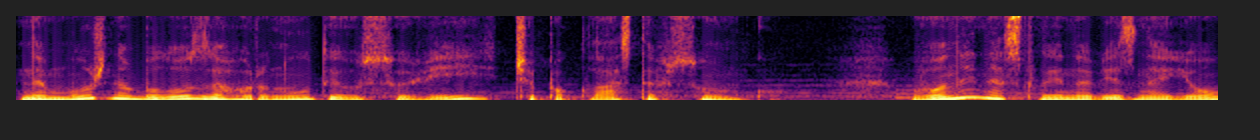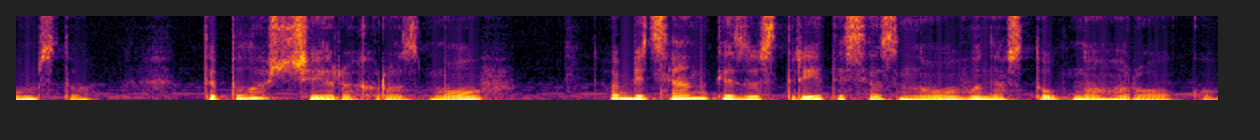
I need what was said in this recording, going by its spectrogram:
не можна було загорнути у сувій чи покласти в сумку. Вони несли нові знайомства, тепло щирих розмов, обіцянки зустрітися знову наступного року.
